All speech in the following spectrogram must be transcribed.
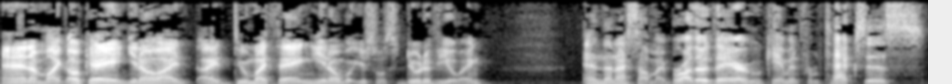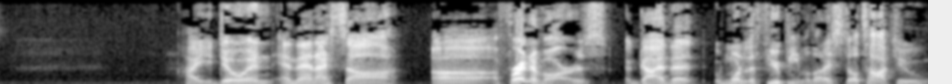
and I'm like, okay, you know, I I do my thing, you know what you're supposed to do at a viewing, and then I saw my brother there who came in from Texas. How you doing? And then I saw uh, a friend of ours, a guy that one of the few people that I still talk to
